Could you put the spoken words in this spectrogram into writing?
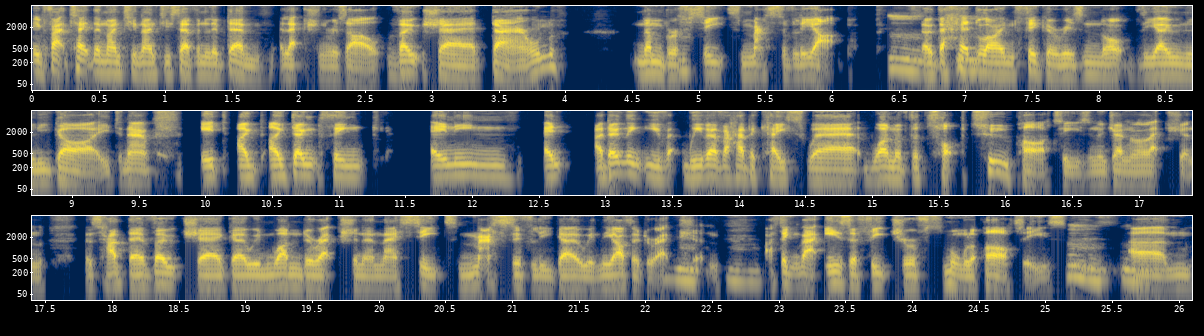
in fact, take the 1997 Lib Dem election result vote share down, number of mm. seats massively up. Mm. So the mm. headline figure is not the only guide. Now, it I, I don't think any I don't think you've we've ever had a case where one of the top two parties in a general election has had their vote share go in one direction and their seats massively go in the other direction. Mm-hmm. I think that is a feature of smaller parties. Mm-hmm. Um.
